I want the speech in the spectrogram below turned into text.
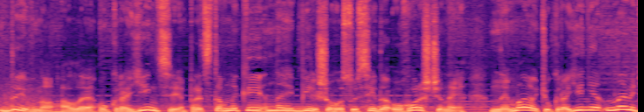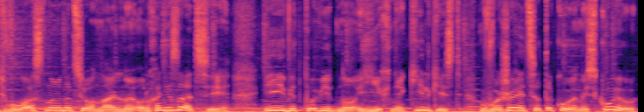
Дивно, але українці, представники найбільшого сусіда Угорщини, не мають Україні навіть власної національної організації, і відповідно їхня кількість вважається такою низькою,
